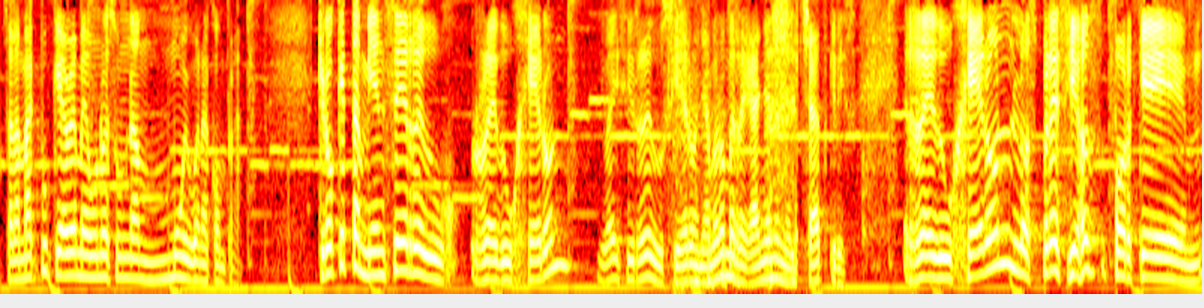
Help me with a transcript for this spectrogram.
O sea, la MacBook Air M1 es una muy buena compra. Creo que también se redu- redujeron, iba a decir reducieron, ya me lo me regañan en el chat, Chris. Redujeron los precios porque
